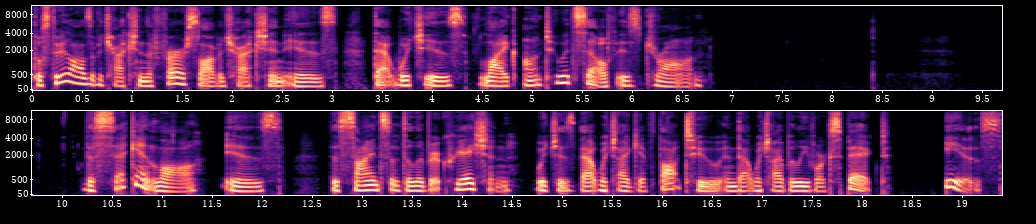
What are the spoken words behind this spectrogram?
those three laws of attraction the first law of attraction is that which is like unto itself is drawn. The second law is the science of deliberate creation, which is that which I give thought to and that which I believe or expect is.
